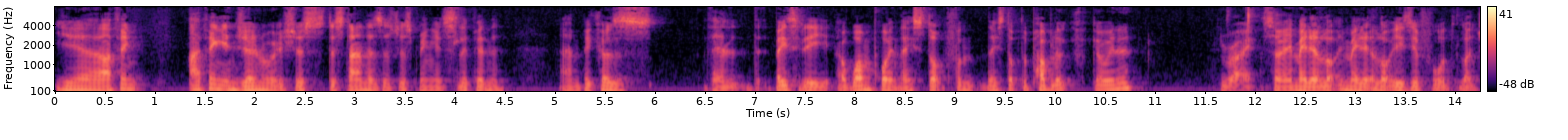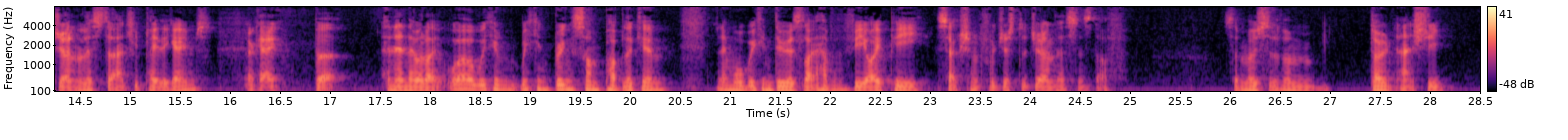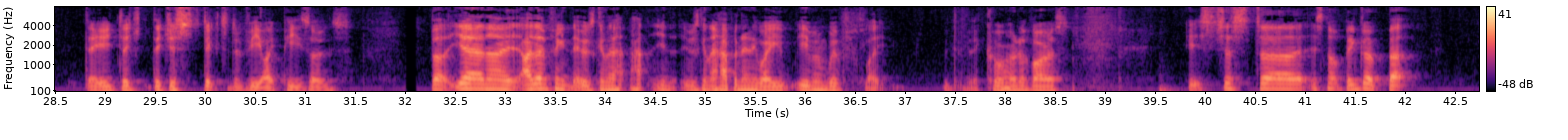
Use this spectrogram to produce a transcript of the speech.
Yeah, I think I think in general it's just the standards are just being slipping, and because they're basically at one point they stopped from they stopped the public going in, Right. so it made it a lot it made it a lot easier for like journalists to actually play the games. Okay. But and then they were like, well, we can we can bring some public in, and then what we can do is like have a VIP section for just the journalists and stuff. So most of them don't actually they they they just stick to the VIP zones. But yeah, no, I don't think it was gonna ha- you know, it was gonna happen anyway. Even with like with the- coronavirus, it's just uh, it's not been good. But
